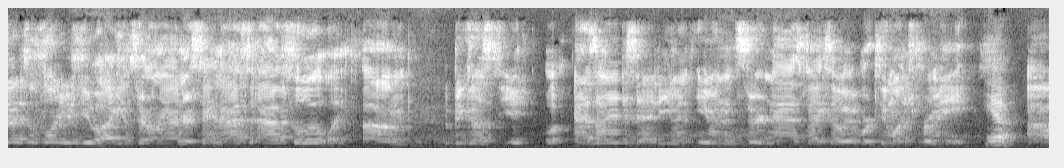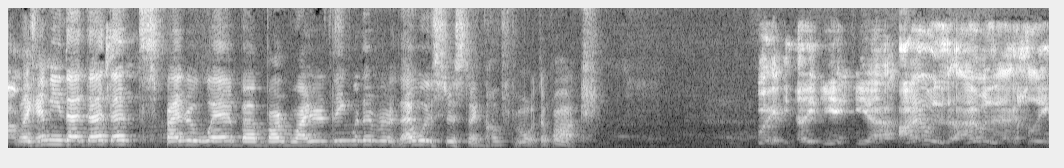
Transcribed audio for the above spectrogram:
that's a point of view I can certainly understand. That's absolutely, um, because you, as I said, even even certain aspects of it were too much for me. Yeah, Um, like I mean that that that spider web uh, barbed wire thing, whatever, that was just uncomfortable to watch. But uh, yeah, I was I was actually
